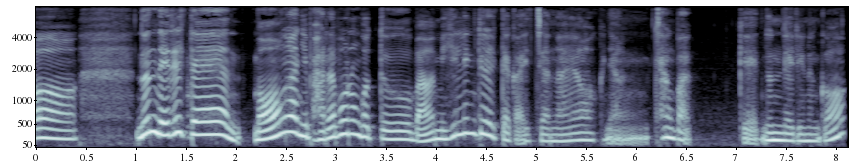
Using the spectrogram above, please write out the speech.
어, 눈 내릴 땐 멍하니 바라보는 것도 마음이 힐링될 때가 있잖아요. 그냥 창밖에 눈 내리는 거.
